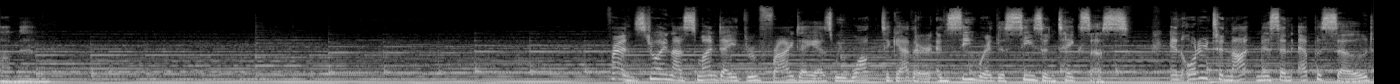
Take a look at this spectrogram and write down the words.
Amen. Friends, join us Monday through Friday as we walk together and see where this season takes us. In order to not miss an episode,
